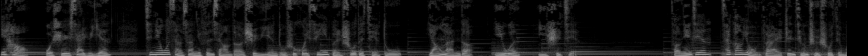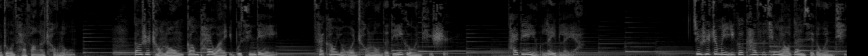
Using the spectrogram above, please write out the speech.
你好，我是夏雨嫣。今天我想向你分享的是语言读书会新一本书的解读——杨澜的《一问一世界》。早年间，蔡康永在《真情指数》节目中采访了成龙。当时成龙刚拍完一部新电影，蔡康永问成龙的第一个问题是：“拍电影累不累呀？”就是这么一个看似轻描淡写的问题，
